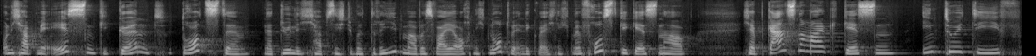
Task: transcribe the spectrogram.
Und ich habe mir Essen gegönnt, trotzdem. Natürlich, ich habe es nicht übertrieben, aber es war ja auch nicht notwendig, weil ich nicht mehr Frust gegessen habe. Ich habe ganz normal gegessen, intuitiv,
